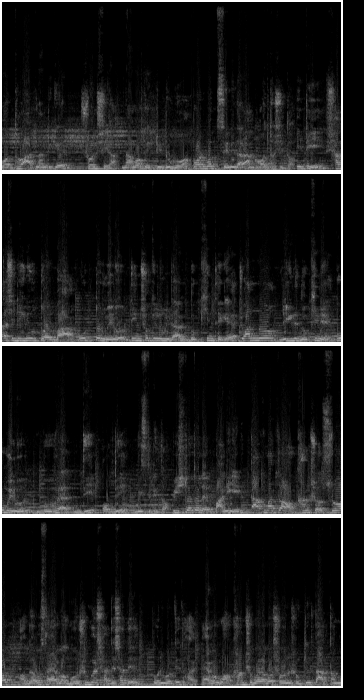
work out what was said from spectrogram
মধ্য আটলান্টিকের শোলশিরা নামক একটি ডুবো পর্বত শ্রেণি দ্বারা অধ্যুষিত। এটি সাতাশি ডিগ্রি উত্তর বা উত্তর মেরুর তিনশো কিলোমিটার দক্ষিণ থেকে চুয়ান্ন ডিগ্রি দক্ষিণে কুমেরুর বুভের দ্বীপ অবধি বিস্তৃত। পৃষ্ঠতলে পানির তাপমাত্রা অক্ষাংশ স্রোত ব্যবস্থা এবং মৌসুমের সাথে সাথে পরিবর্তিত হয়। এবং অক্ষাংশ বরাবর সৌরশক্তির তারতম্য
